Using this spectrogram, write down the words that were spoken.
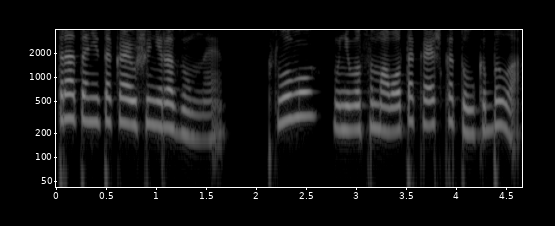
трата не такая уж и неразумная. К слову, у него самого такая шкатулка была.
